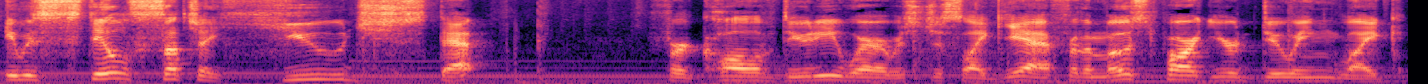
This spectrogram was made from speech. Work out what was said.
it was still such a huge step for Call of Duty, where it was just like, yeah, for the most part, you're doing like,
